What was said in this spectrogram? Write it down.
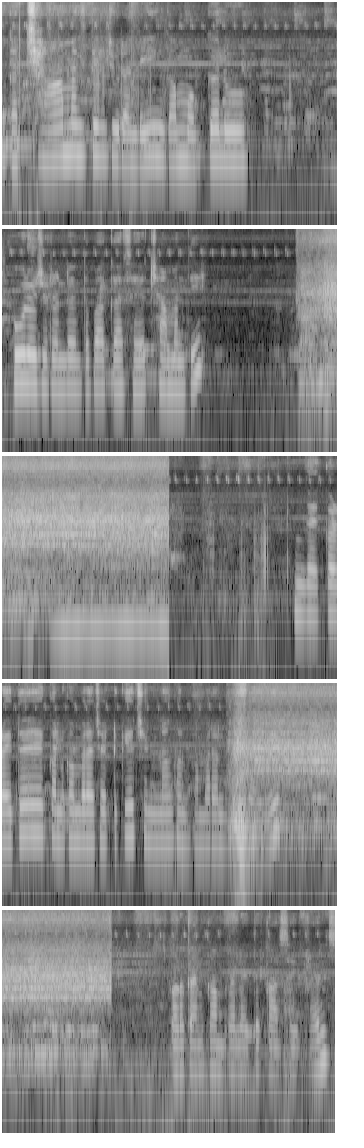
ఇంకా చామంతిలు చూడండి ఇంకా మొగ్గలు. పూలు చూడండి ఎంత బాగా కాసాయో చామంతి. ఇంకా ఎక్కడైతే కనకాంబర చెట్టుకి చిన్న కనకాంబరాలు పూసాయి ఇక్కడ కనకాంబరాలు అయితే కాసాయి ఫ్రెండ్స్.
